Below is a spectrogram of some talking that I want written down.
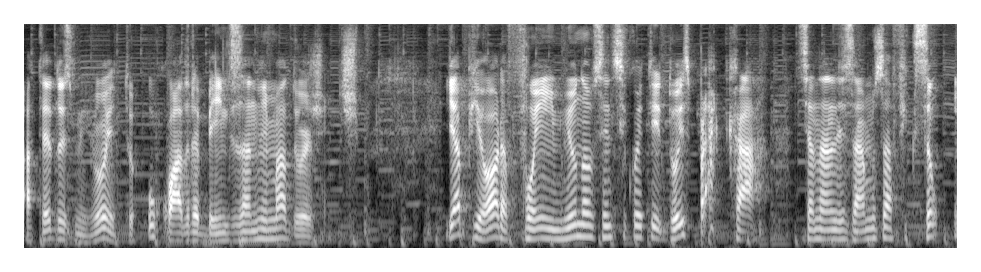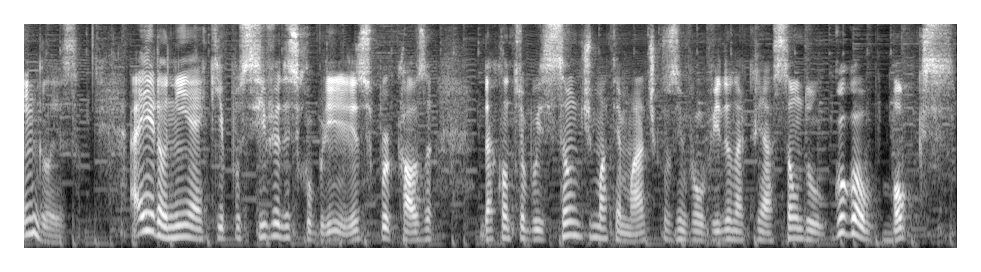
até 2008, o quadro é bem desanimador, gente. E a piora foi em 1952 para cá, se analisarmos a ficção inglesa. A ironia é que é possível descobrir isso por causa da contribuição de matemáticos envolvidos na criação do Google Books.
